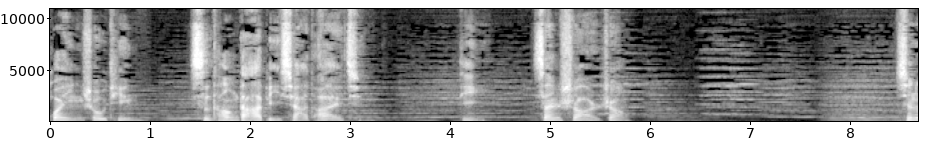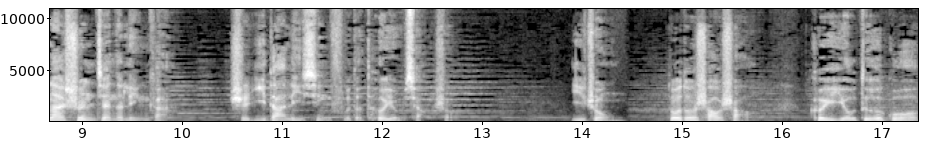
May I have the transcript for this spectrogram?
欢迎收听斯汤达笔下的爱情，第三十二章。信赖瞬间的灵感，是意大利幸福的特有享受，一种多多少少可以由德国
